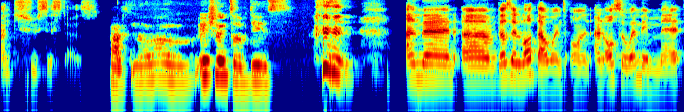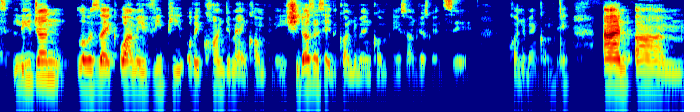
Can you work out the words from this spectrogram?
and two sisters. Ah, no, ancient of days. and then um there's a lot that went on and also when they met legion was like oh i'm a vp of a condiment company. She doesn't say the condiment company so i'm just going to say condiment company. And um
